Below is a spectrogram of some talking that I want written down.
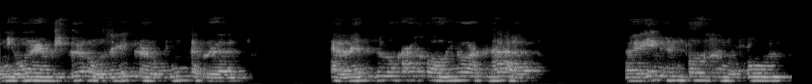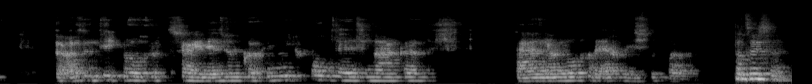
in die ondernemersbubbel, zeker op Instagram, ja, mensen doen elkaar gewoon heel erg na. In hun pogingen om zo authentiek mogelijk te zijn en zulke unieke content te maken. Ja, daar mogen we echt mee stoppen. Dat is het.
